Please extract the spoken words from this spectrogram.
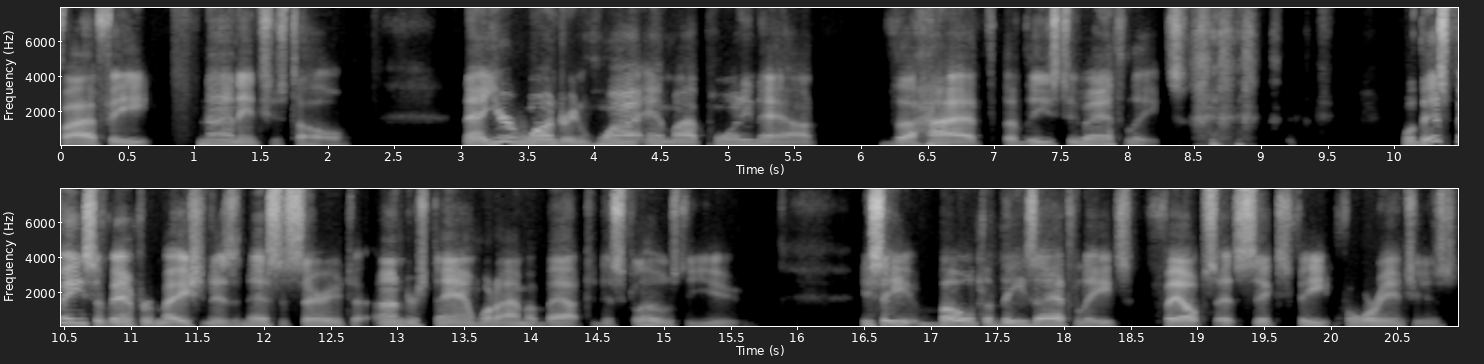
five feet nine inches tall. Now you're wondering why am I pointing out the height of these two athletes? Well, this piece of information is necessary to understand what I'm about to disclose to you. You see, both of these athletes, Phelps at six feet four inches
